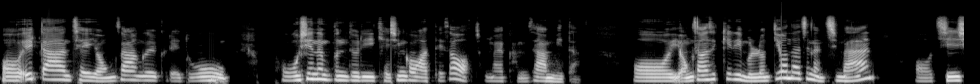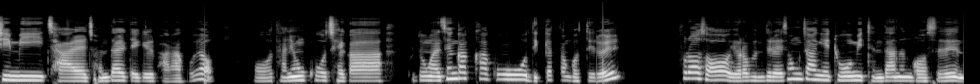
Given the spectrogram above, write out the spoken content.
어, 일단 제 영상을 그래도 보시는 분들이 계신 것 같아서 정말 감사합니다. 어, 영상 스킬이 물론 뛰어나진 않지만, 어, 진심이 잘 전달되길 바라고요. 어, 단연코 제가 그동안 생각하고 느꼈던 것들을 풀어서 여러분들의 성장에 도움이 된다는 것은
